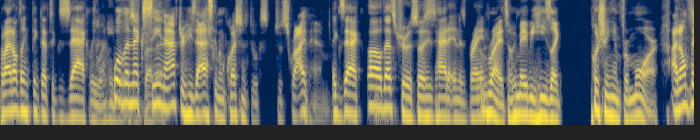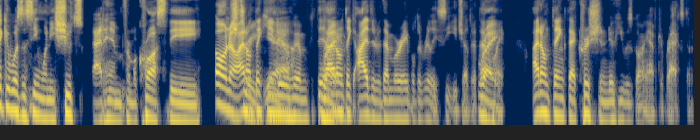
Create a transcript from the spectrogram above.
but I don't think, think that's exactly when he. well, the next scene after he's asking him questions to ex- describe him. exact. Oh, that's true. So he's had it in his brain. Right. So maybe he's like pushing him for more. I don't think it was the scene when he shoots at him from across the. Oh no, I don't think he yeah. knew him. I don't think either of them were able to really see each other at that Right. point. I don't think that Christian knew he was going after Braxton.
